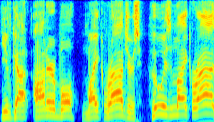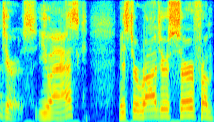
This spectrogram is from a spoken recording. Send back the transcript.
You've got Honorable Mike Rogers. Who is Mike Rogers, you ask? Mr. Rogers served from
